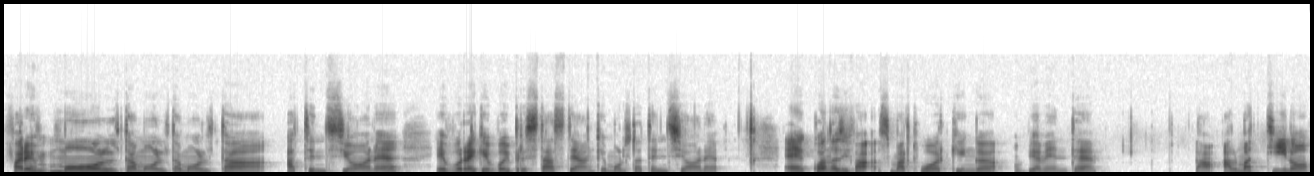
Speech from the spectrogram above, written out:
fare molta, molta, molta attenzione e vorrei che voi prestaste anche molta attenzione è quando si fa smart working, ovviamente al mattino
